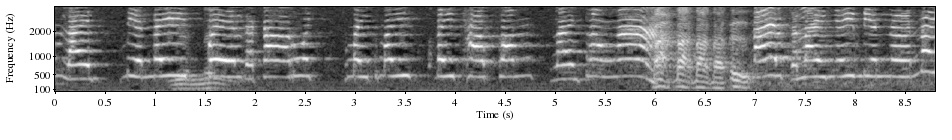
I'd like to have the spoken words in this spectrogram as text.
ន្លែងមានន័យពេលដែលការរួចថ្មីថ្មីប្តីថាប៉ុន្លែងត្រង់ណាបាទបាទបាទបាទអឺដែលកន្លែងនេះមាននៅណី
